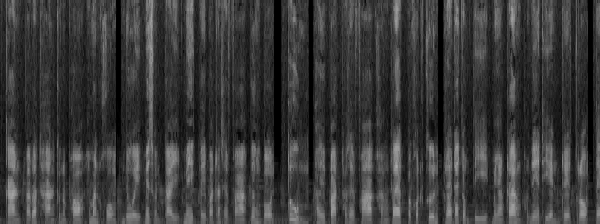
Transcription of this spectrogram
ำการปรับรากฐานกำหนดเพาะให้มั่นคง โดยไม่สนใจเมฆภัยพิบัติทางสายฟ้าเบื้องบน ตุ้มภัยพิบัติทางสายฟ้าครั้งแรกปรากฏขึ้นและได้โจมตีมายังร่างของเย่เทียนโดยตรง แต่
